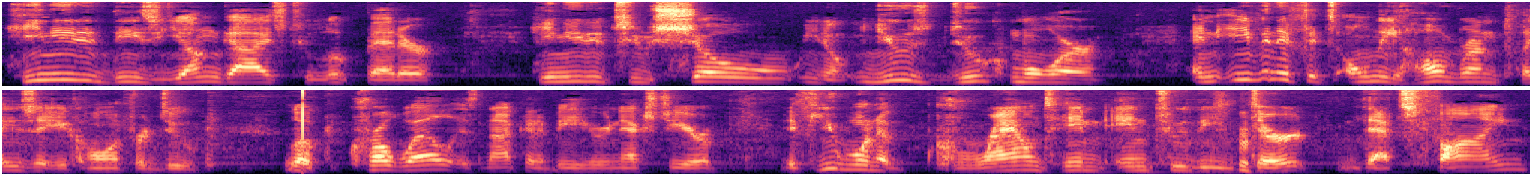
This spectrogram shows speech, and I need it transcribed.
He needed these young guys to look better. He needed to show, you know, use Duke more. And even if it's only home run plays that you're calling for Duke, look, Crowell is not going to be here next year. If you want to ground him into the dirt, that's fine.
